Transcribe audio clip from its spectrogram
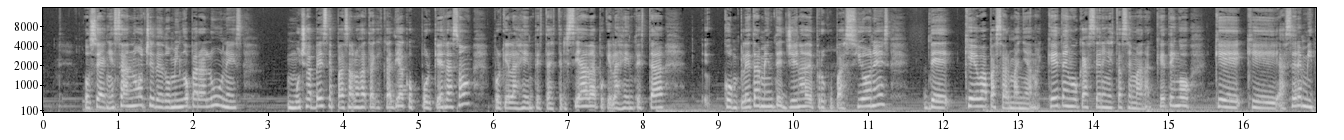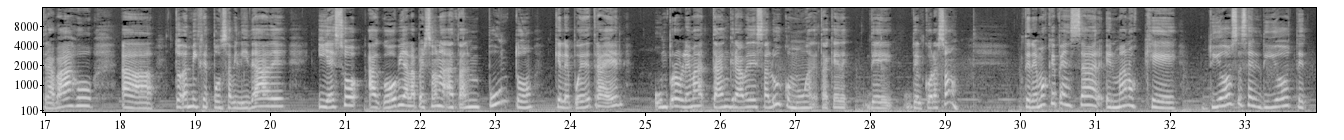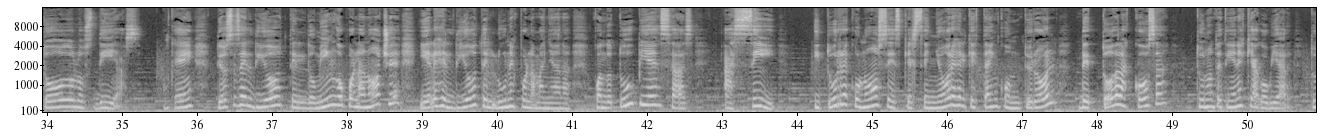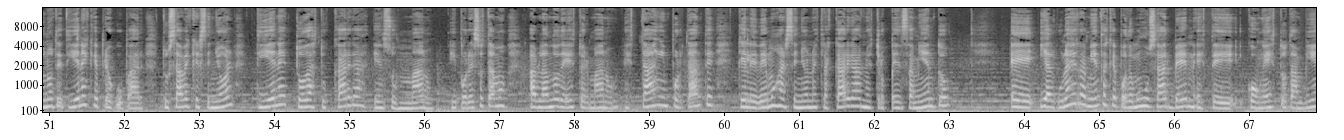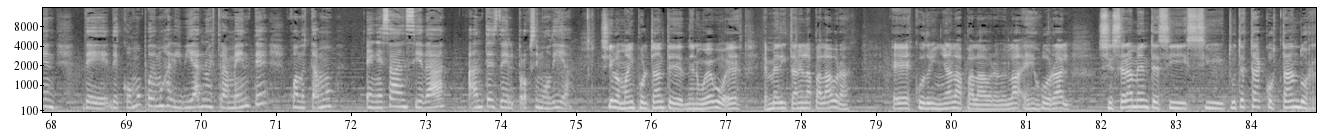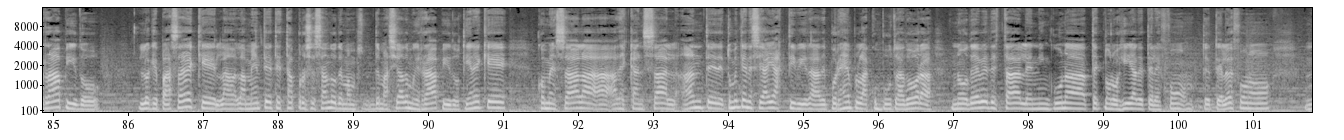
O sea, en esa noche de domingo para lunes muchas veces pasan los ataques cardíacos. ¿Por qué razón? Porque la gente está estresada, porque la gente está eh, completamente llena de preocupaciones de qué va a pasar mañana, qué tengo que hacer en esta semana, qué tengo que, hacer en mi trabajo, ah, todas mis responsabilidades. Y eso agobia a la persona a tal punto que le puede traer un problema tan grave de salud como un ataque del corazón. Tenemos que pensar, hermanos, que Dios es el Dios de todos los días. ¿ok? Dios es el Dios del domingo por la noche y Él es el Dios del lunes por la mañana. Cuando tú piensas así y tú reconoces que el Señor es el que está en control de todas las cosas, tú no te tienes que agobiar, tú no te tienes que preocupar. Tú sabes que el Señor tiene todas tus cargas en sus manos. Y por eso estamos hablando de esto, hermano. Es tan importante que le demos al Señor nuestras cargas, nuestros pensamientos. Eh, y algunas herramientas que podemos usar, ven, este, con esto también, de, cómo podemos aliviar nuestra mente cuando estamos en esa ansiedad antes del próximo día. Sí, lo más importante de nuevo es meditar en la palabra es escudriñar la palabra, ¿verdad? Es orar. Sinceramente, si, si tú te estás acostando rápido, lo que pasa es que la, mente te está procesando demasiado muy rápido. Tiene que comenzar a, descansar antes de... Tú me entiendes, si hay actividades, por ejemplo, la computadora no debe de estar en ninguna tecnología de teléfono, de teléfono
